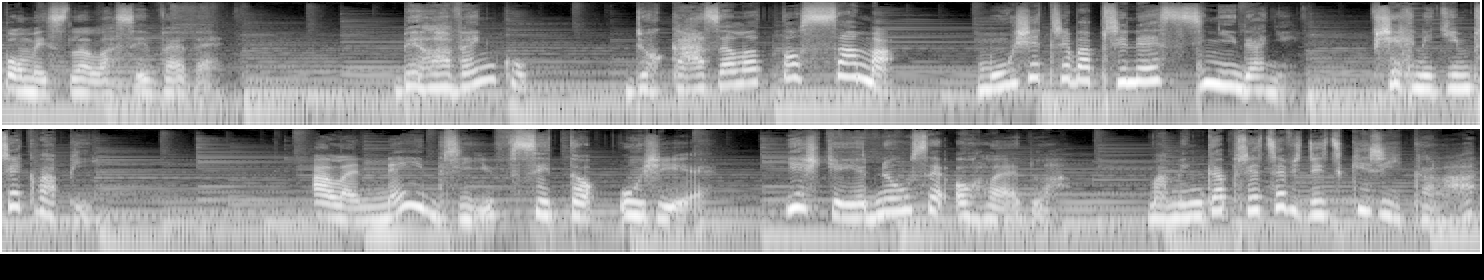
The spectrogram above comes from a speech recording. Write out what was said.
pomyslela si Veve. Byla venku, dokázala to sama. Může třeba přinést snídani. Všechny tím překvapí. Ale nejdřív si to užije. Ještě jednou se ohlédla. Maminka přece vždycky říkala,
